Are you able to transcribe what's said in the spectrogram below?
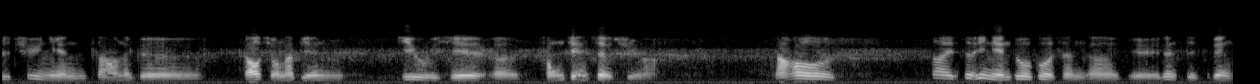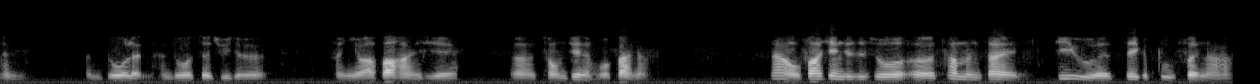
是去年到那个高雄那边记录一些呃重建社区嘛。然后在这一年多过程，呃，也认识这边很很多人，很多社区的朋友，啊，包含一些呃重建的伙伴啊。那我发现就是说，呃，他们在记录的这个部分啊，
